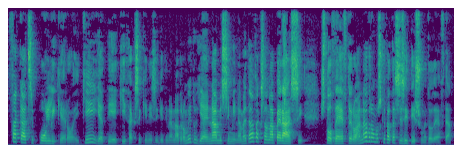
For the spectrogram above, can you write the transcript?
θα κάτσει πολύ καιρό εκεί, γιατί εκεί θα ξεκινήσει και την ανάδρομή του, για 1,5 μήνα μετά θα ξαναπεράσει στο δεύτερο ανάδρομος και θα τα συζητήσουμε τότε αυτά.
